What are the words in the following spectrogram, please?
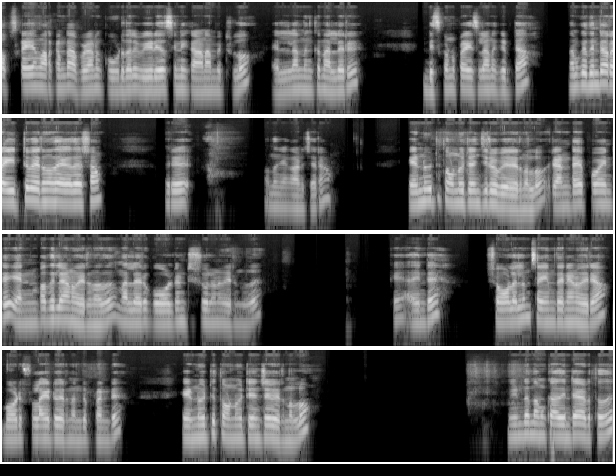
സബ്സ്ക്രൈബ് ചെയ്യാൻ മറക്കണ്ട. അപ്പോഴാണ് കൂടുതൽ വീഡിയോസ് ഇനി കാണാൻ പറ്റുള്ളൂ. എല്ലാം നിങ്ങൾക്ക് നല്ലൊരു ഡിസ്കൗണ്ട് പ്രൈസിലാണ് കിട്ടുക. നമുക്ക് ഇതിന്റെ റേറ്റ് വരുന്നത് ഏകദേശം ഒരു ഒന്ന് ഞാൻ കാണിച്ചു തരാം. എണ്ണൂറ്റി തൊണ്ണൂറ്റഞ്ച് രൂപ വരുന്നുള്ളൂ. രണ്ടേ പോയിന്റ് എൺപതിലാണ് വരുന്നത്. നല്ലൊരു ഗോൾഡൻ ടിഷ്യൂലാണ് വരുന്നത്. ഓക്കെ. അതിന്റെ ഷോളിലും സെയിം തന്നെയാണ് വരിക. ബോഡി ഫുൾ ആയിട്ട് വരുന്നുണ്ട് ഫ്രണ്ട് എണ്ണൂറ്റി തൊണ്ണൂറ്റിയഞ്ചേ വരുന്നുള്ളൂ. വീണ്ടും നമുക്ക് അതിന്റെ അടുത്തത്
